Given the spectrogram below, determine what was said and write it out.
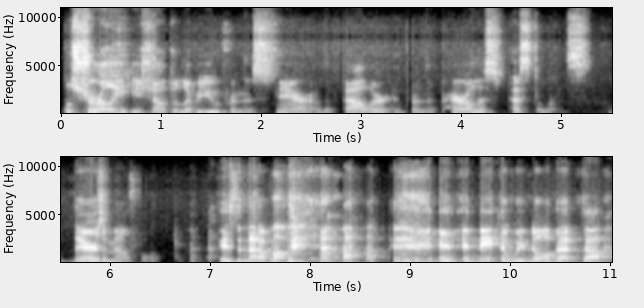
well, surely he shall deliver you from the snare of the fowler and from the perilous pestilence. There's a mouthful. Isn't that about and, and, Nathan, we know that uh,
